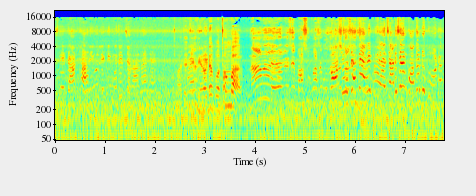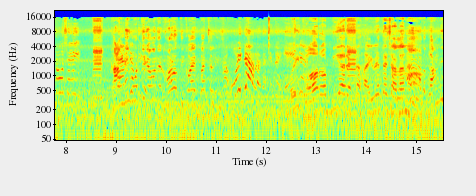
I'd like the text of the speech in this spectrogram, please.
इसलिए डांट खा रही हूँ लेकिन मुझे चलाना है আচ্ছা, আচ্ছা, হিরোটা ঘর অবধি কয়েকবার আর একটা হাইওয়েতে চালানো। গান্ধী গান্ধী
